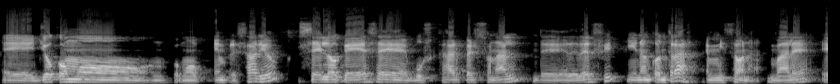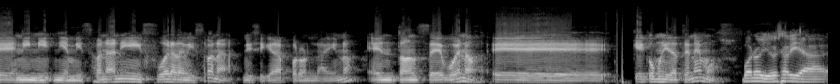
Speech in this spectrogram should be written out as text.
eh, yo como, como, empresario sé lo que es eh, buscar personal de, Delphi y no encontrar en mi zona, ¿vale? Eh, ni, ni, en mi zona ni fuera de mi zona, ni siquiera por online, ¿no? Entonces, bueno, ¿qué comunidad tenemos? Bueno, yo sabía,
